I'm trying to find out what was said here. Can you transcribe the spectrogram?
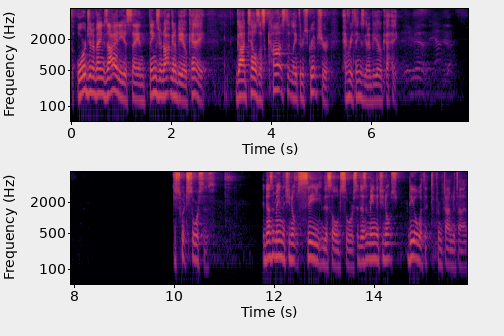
The origin of anxiety is saying things are not going to be okay. God tells us constantly through Scripture everything's going to be okay. Amen. Just switch sources. It doesn't mean that you don't see this old source. It doesn't mean that you don't deal with it from time to time.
